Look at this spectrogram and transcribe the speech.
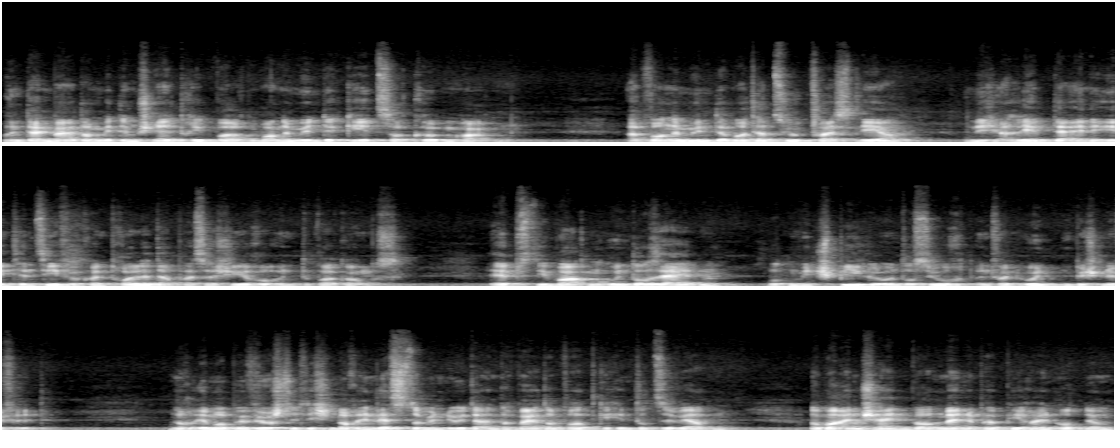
und dann weiter mit dem Schnelltriebwagen Warnemünde-Gezer Kopenhagen. Ab Warnemünde war der Zug fast leer und ich erlebte eine intensive Kontrolle der Passagiere und Waggons. Selbst die Wagenunterseiten wurden mit Spiegel untersucht und von Hunden beschnüffelt. Noch immer befürchtete ich noch in letzter Minute an der Weiterfahrt gehindert zu werden, aber anscheinend waren meine Papiere in Ordnung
